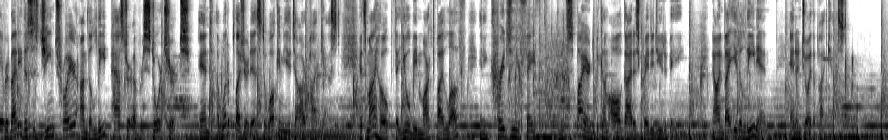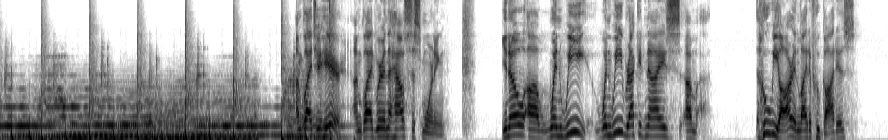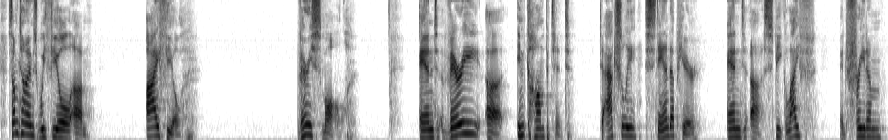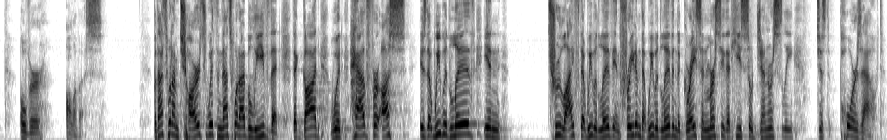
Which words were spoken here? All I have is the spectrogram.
Hey, everybody, this is Gene Troyer. I'm the lead pastor of Restor Church. And uh, what a pleasure it is to welcome you to our podcast. It's my hope that you will be marked by love and encouraged in your faith and inspired to become all God has created you to be. Now, I invite you to lean in and enjoy the podcast. I'm glad you're here. I'm glad we're in the house this morning. You know, uh, when we when we recognize um, who we are in light of who God is, sometimes we feel. Um, I feel very small and very uh, incompetent to actually stand up here and uh, speak life and freedom over all of us. But that's what I'm charged with, and that's what I believe that, that God would have for us is that we would live in true life, that we would live in freedom, that we would live in the grace and mercy that He so generously just pours out.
